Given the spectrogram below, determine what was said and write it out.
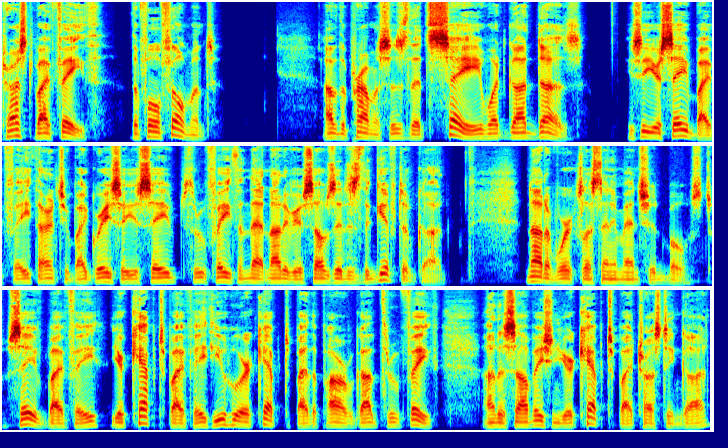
Trust by faith, the fulfillment of the promises that say what God does. You see, you're saved by faith, aren't you? By grace are you saved through faith, and that not of yourselves. It is the gift of God, not of works, lest any man should boast. Saved by faith, you're kept by faith. You who are kept by the power of God through faith unto salvation, you're kept by trusting God.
